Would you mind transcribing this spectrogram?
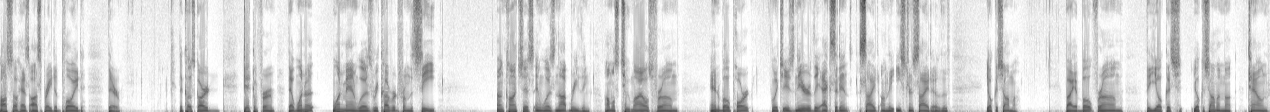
also has Osprey deployed there. The Coast Guard did confirm that one, uh, one man was recovered from the sea unconscious and was not breathing, almost two miles from Anbo Port, which is near the accident site on the eastern side of the Yakushima, by a boat from the Yokosh- Town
